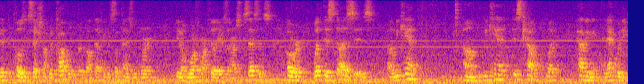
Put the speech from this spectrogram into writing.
at the closing session, I'm gonna talk a little bit about that, because sometimes we learn, you know, more from our failures than our successes. However, what this does is, uh, we can't, um, we can't discount what having an equity,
